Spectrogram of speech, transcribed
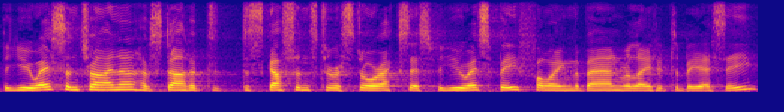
The US and China have started discussions to restore access for US beef following the ban related to BSE.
